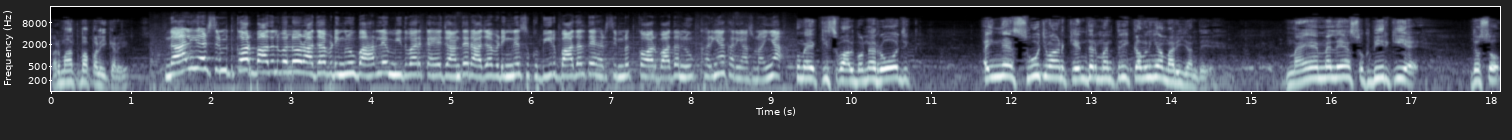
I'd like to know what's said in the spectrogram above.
ਪਰਮਾਤਮਾ ਭਲੀ ਕਰੇ। ਨਾਲ ਹੀ ਹਰਸਿਮਰਤ ਕੌਰ ਬਾਦਲ ਵੱਲੋਂ ਰਾਜਾ ਵੜਿੰਗ ਨੂੰ ਬਾਹਰਲੇ ਉਮੀਦਵਾਰ ਕਹੇ ਤੇ ਰਾਜਾ ਵੜਿੰਗ ਨੇ ਸੁਖਬੀਰ ਬਾਦਲ ਤੇ ਹਰਸਿਮਰਤ ਕੌਰ ਬਾਦਲ ਨੂੰ ਖਰੀਆਂ ਖਰੀਆਂ ਸੁਣਾਈਆਂ। ਮੈਂ ਇੱਕ ਹੀ ਸਵਾਲ ਬੋਲਣਾ ਰੋਜ਼ ਇੰਨੇ ਸੂਝਵਾਨ ਕੇਂਦਰ ਮੰਤਰੀ ਕਮਲੀਆਂ ਮਾਰੀ ਜਾਂਦੇ ਹੈ। ਮੈਂ ਐਮਐਲਏ ਸੁਖਬੀਰ ਕੀ ਹੈ? ਦੱਸੋ।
